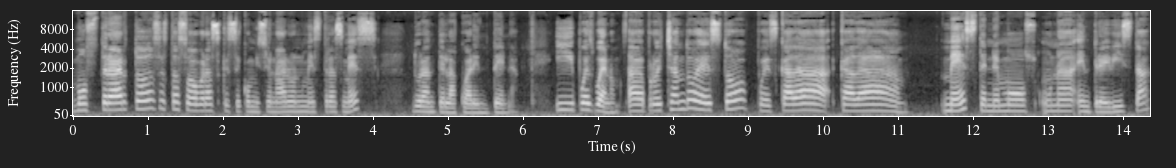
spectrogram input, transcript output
mostrar todas estas obras que se comisionaron mes tras mes durante la cuarentena. Y pues bueno, aprovechando esto, pues cada, cada mes tenemos una entrevista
